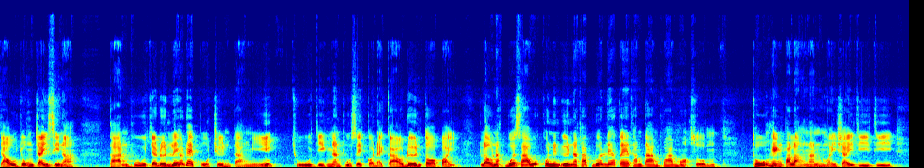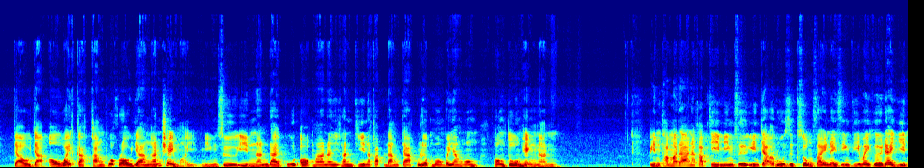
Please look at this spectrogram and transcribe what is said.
เจ้าจงใจสินะ ท่านผู้จะเจริญแล้วได้โปรดเชิญต่างนี้ ชูจริงนั้นผู้เสร็จก็ได้กล่าวเดินต่อไป เรานักบัวสาวกคนอื่นๆนะครับล้วนแล้วแต่ทำตามความเหมาะสม โถงแห่งพลังนั้นไม่ใช่ที่ที่เจ้าจะเอาไว้กักขังพวกเราอย่างนั้นใช่ไหม หมิงซื่ออินนั้นได้พูดออกมาในทันทีนะครับ หลังจากเหลือบมองไปยังห้องห้องโถงแห่งนั้น เป็นธรรมดานะครับที่หมิงซื่ออินจะรู้สึกสงสัยในสิ่งที่ไม่เคยได้ยิน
